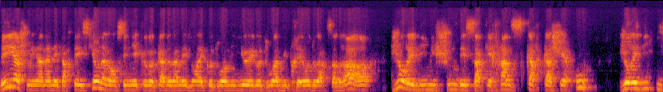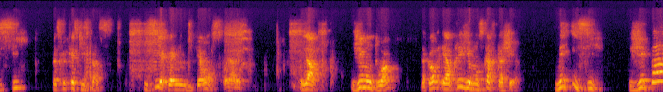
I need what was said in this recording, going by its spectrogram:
Si on avait enseigné que le cas de la maison avec le toit au milieu et le toit du préau de l'Arsadra, hein, j'aurais dit Mishum des Karkacher ou j'aurais dit ici, parce que qu'est-ce qui se passe? Ici, il y a quand même une différence. Regardez. Là, j'ai mon toit, d'accord Et après, j'ai mon scar caché. Mais ici, j'ai pas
